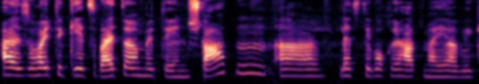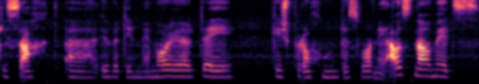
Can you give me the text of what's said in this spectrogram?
Also heute geht es weiter mit den Staaten. Äh, letzte Woche hatten wir ja, wie gesagt, äh, über den Memorial Day gesprochen. Das war eine Ausnahme. Jetzt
